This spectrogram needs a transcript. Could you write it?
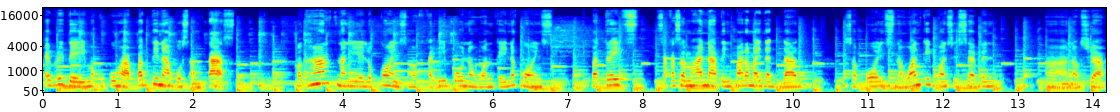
every day makukuha pag tinapos ang task. Mag-hunt ng yellow coins, makakaipo ng 1k na coins, ipatrade sa kasamahan natin para maidagdag sa points na 1k points is 7 ah ano siya?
